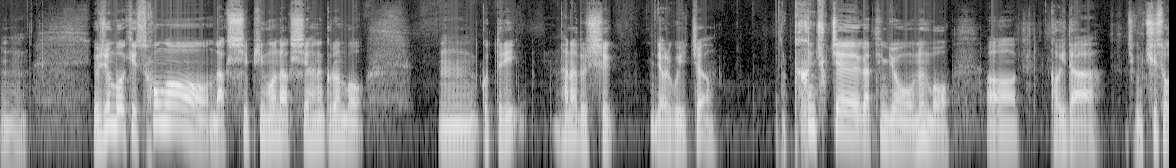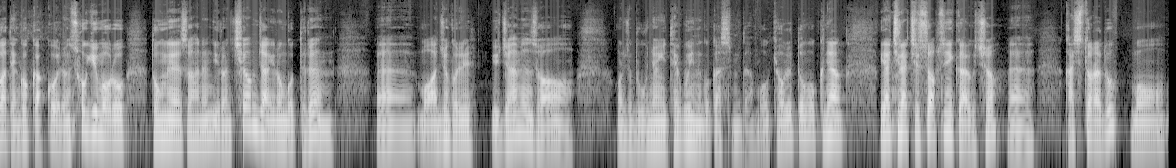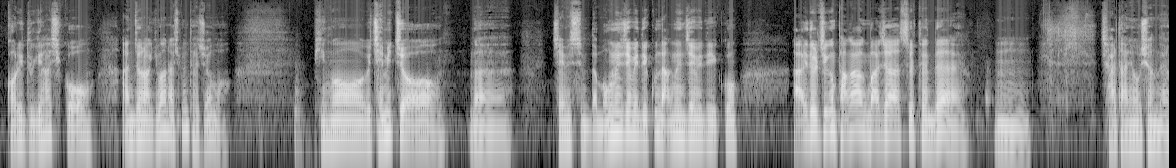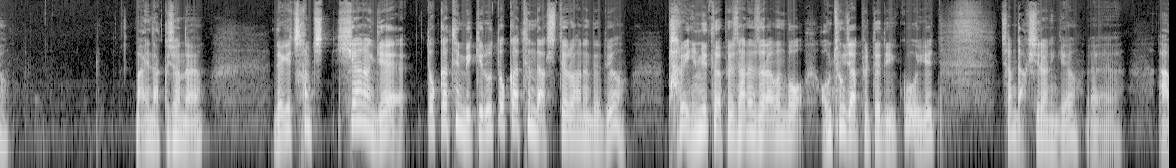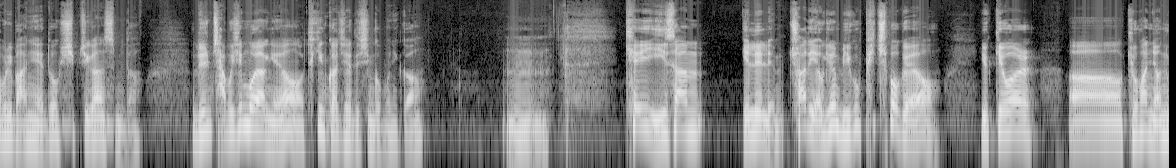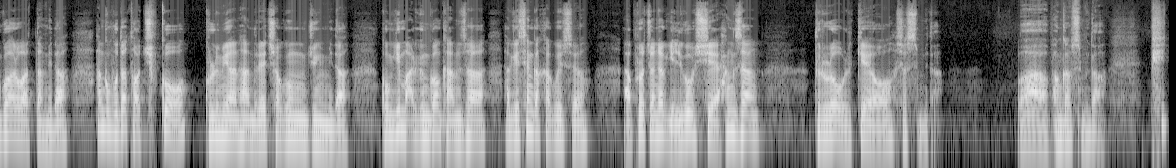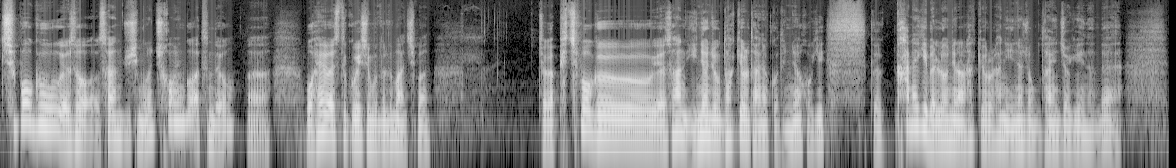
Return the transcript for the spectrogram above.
음, 요즘 뭐 이렇게 송어 낚시, 빙어 낚시 하는 그런 뭐, 음, 곳들이 하나둘씩 열고 있죠. 큰 축제 같은 경우는 뭐, 어, 거의 다 지금 취소가 된 것 같고 이런 소규모로 동네에서 하는 이런 체험장 이런 곳들은 예, 뭐 안전거리를 유지하면서 어느 정도 운영이 되고 있는 것 같습니다. 뭐 겨울에 또뭐 그냥 그냥 지나칠 수 없으니까요, 그렇죠? 예, 가시더라도 뭐 거리 두기 하시고 안전하기만 하시면 되죠, 뭐. 빙어 재밌죠. 네, 재밌습니다. 먹는 재미도 있고 낚는 재미도 있고 아이들 지금 방학 맞았을 텐데, 음. 잘 다녀오셨네요. 많이 낚으셨나요? 이게 참 희한한 게 똑같은 미끼로 똑같은 낚싯대로 하는데도요. 바로 1미터 옆에 사는 사람은 뭐 엄청 잡힐 때도 있고 이게 참 낚시라는 게요. 예. 아무리 많이 해도 쉽지가 않습니다. 요즘 잡으신 모양이에요. 튀김까지 해 드신 거 보니까. 음. K2311님. 차디 여기는 미국 피츠버그예요. 6개월 어, 교환 연구하러 왔답니다. 한국보다 더 춥고 글루미한 하늘에 적응 중입니다. 공기 맑은 건 감사하게 생각하고 있어요. 앞으로 저녁 7시에 항상 들으러 올게요. 하셨습니다. 와, 반갑습니다. 피츠버그에서 사연 주신 건 처음인 것 같은데요. 어, 뭐 해외에서 듣고 계신 분들도 많지만 제가 피츠버그에서 한 2년 정도 학교를 다녔거든요. 거기 그 카네기 멜론이라는 학교를 한 2년 정도 다닌 적이 있는데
